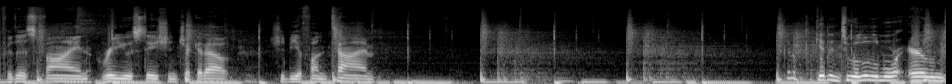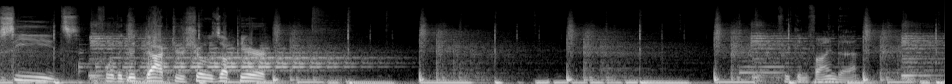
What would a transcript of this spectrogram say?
for this fine radio station. Check it out. Should be a fun time. Get into a little more heirloom seeds before the good doctor shows up here. If we can find that.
